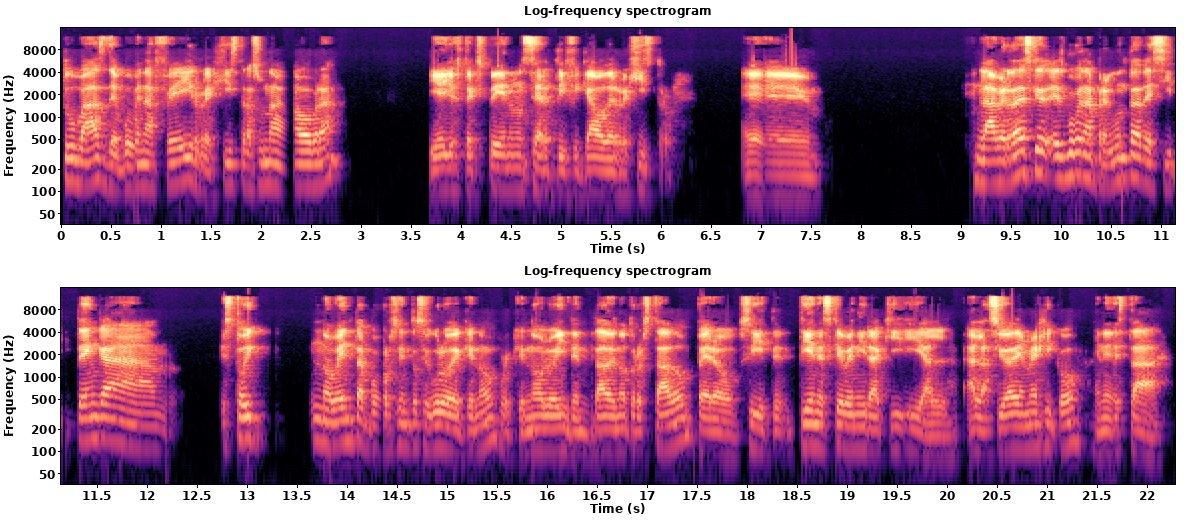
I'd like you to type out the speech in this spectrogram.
Tú vas de buena fe y registras una obra y ellos te expiden un certificado de registro. Eh, la verdad es que es buena pregunta de si tenga, estoy 90% seguro de que no, porque no lo he intentado en otro estado, pero sí, tienes que venir aquí al, a la Ciudad de México, en esta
